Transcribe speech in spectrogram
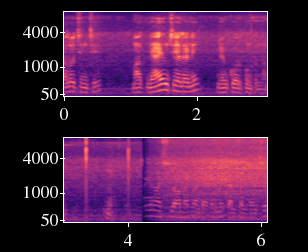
ఆలోచించి మాకు న్యాయం చేయాలని మేము కోరుకుంటున్నాం. యూనివర్సిటీలో ఉన్నటువంటి అకాడమిక్ కన్సల్టెన్సీ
